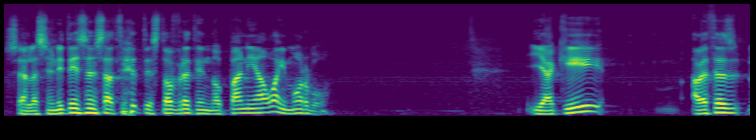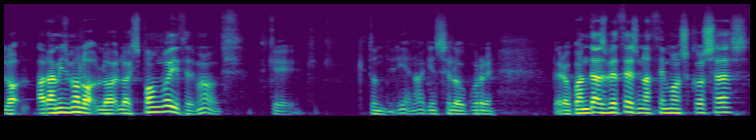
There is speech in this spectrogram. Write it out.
O sea, la señorita insensatez te está ofreciendo pan y agua y morbo. Y aquí, a veces, ahora mismo lo, expongo y dices, bueno, que, tontería, ¿no? ¿A quién se le ocurre? Pero ¿cuántas veces no hacemos cosas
